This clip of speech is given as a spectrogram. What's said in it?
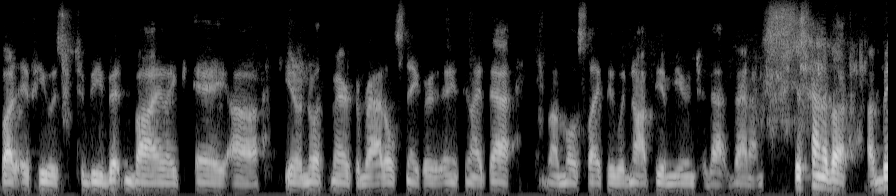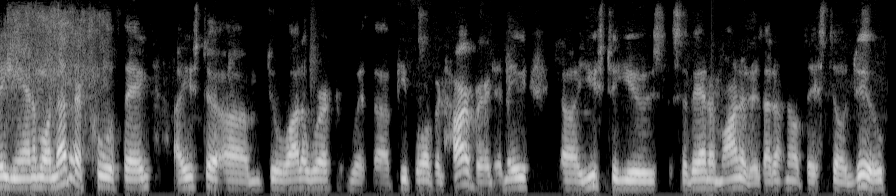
but if he was to be bitten by like a uh, you know North American rattlesnake or anything like that, uh, most likely would not be immune to that venom. Just kind of a, a big animal. Another cool thing, I used to um, do a lot of work with uh, people over at Harvard, and they uh, used to use Savanna monitors. I don't know if they still do,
